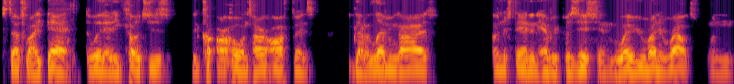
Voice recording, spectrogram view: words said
Stuff like that. The way that he coaches the, our whole entire offense. You got 11 guys understanding every position. The way you're running routes when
